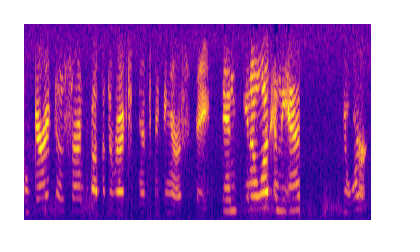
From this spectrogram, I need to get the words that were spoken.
We're very concerned about the direction we're taking our state. And you know what? In the end, it worked.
